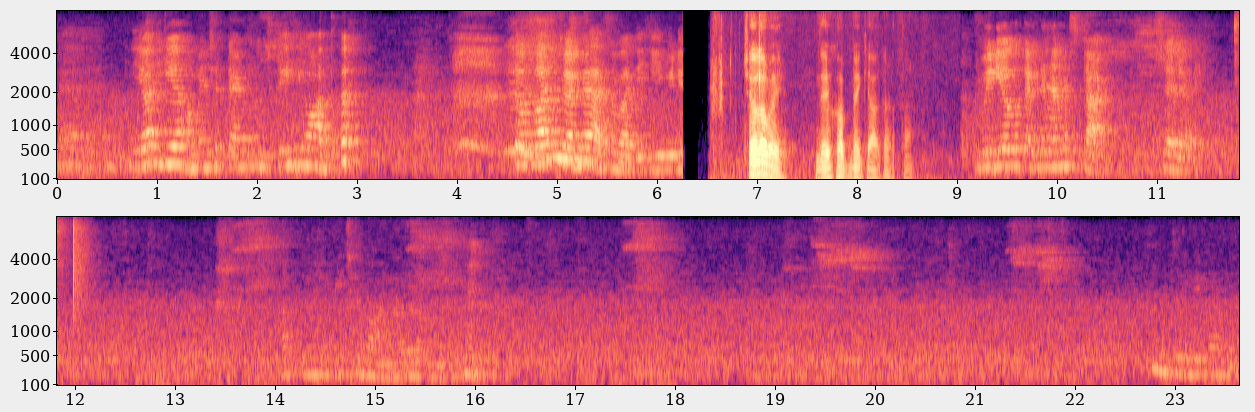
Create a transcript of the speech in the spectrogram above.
ten यार ये हमेशा टेन मुझे ही आता है। तो फ़र्स्ट फ्रेंड है आसमादी की वीडियो चलो भाई। देखो अब मैं क्या करता हूँ वीडियो को करते हैं हम स्टार्ट चले भाई अब तुम्हें पीछे बांधना रहेगा। जल्दी बांधो।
